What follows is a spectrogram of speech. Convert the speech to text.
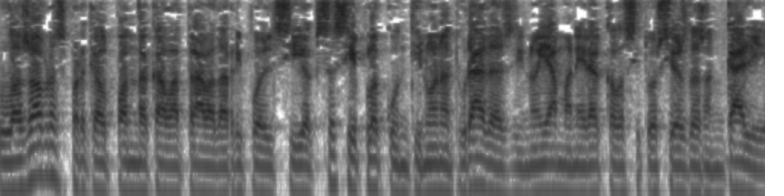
Les obres perquè el pont de Calatrava de Ripoll sigui accessible continuen aturades i no hi ha manera que la situació es desencalli.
